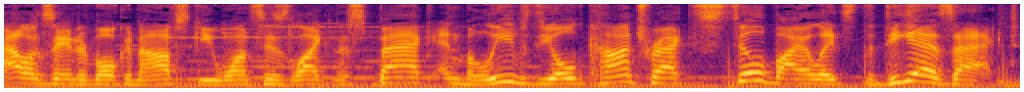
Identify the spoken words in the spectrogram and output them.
Alexander Volkanovski wants his likeness back and believes the old contract still violates the Diaz Act.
